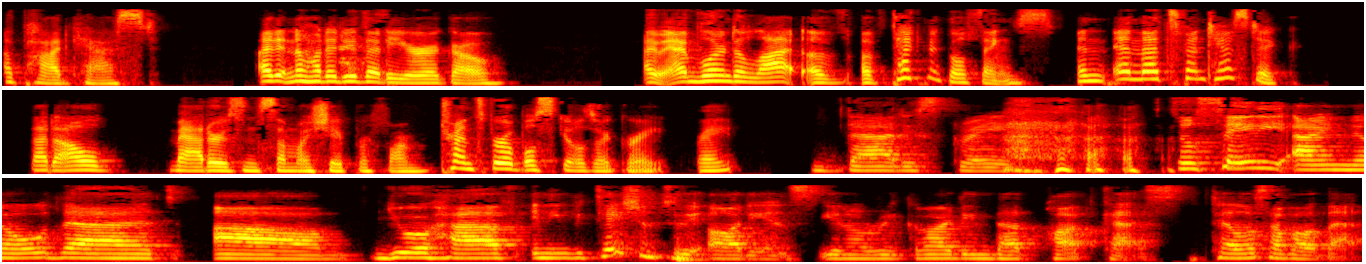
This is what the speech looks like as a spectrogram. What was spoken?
a podcast. I didn't know how to do that a year ago. I, I've learned a lot of, of technical things and, and that's fantastic. That all matters in some way, shape or form. Transferable skills are great, right? That is great. So Sadie, I know that um, you have an invitation to the audience, you know, regarding that podcast. Tell us about that.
